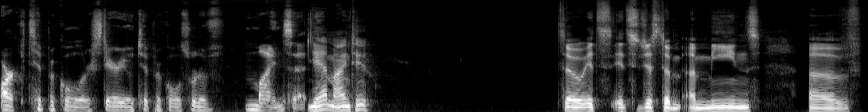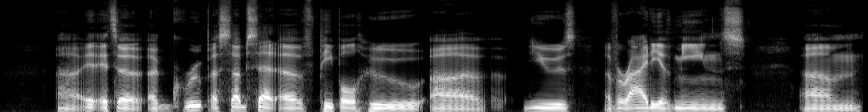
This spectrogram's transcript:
archetypical or stereotypical sort of mindset. Yeah, mine too. So it's it's just a, a means of uh, it- it's a, a group, a subset of people who uh, use a variety of means um,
